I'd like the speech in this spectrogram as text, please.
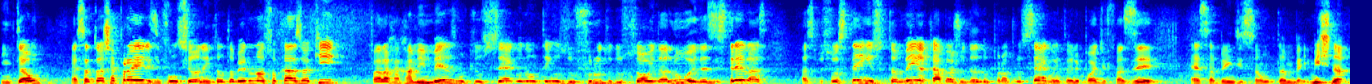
Então, essa tocha é para eles e funciona. Então, também no nosso caso aqui, fala Hakami, mesmo que o cego não tenha usufruto do sol e da lua e das estrelas, as pessoas têm, isso também acaba ajudando o próprio cego, então ele pode fazer essa bendição também. Mishnah.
